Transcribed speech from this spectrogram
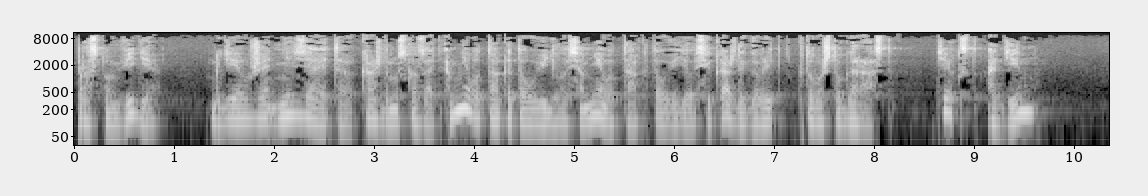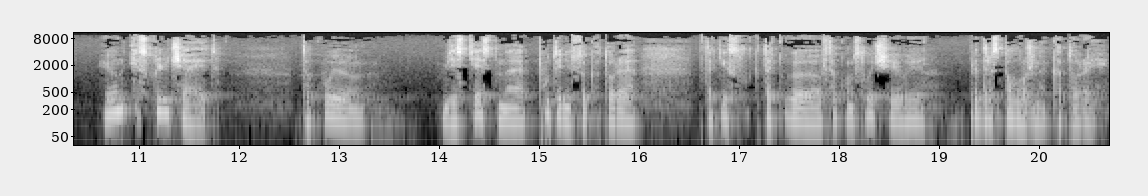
простом виде, где уже нельзя это каждому сказать. А мне вот так это увиделось, а мне вот так это увиделось. И каждый говорит, кто во что гораст. Текст один, и он исключает такую естественную путаницу, которая в, таких, в таком случае вы предрасположены к которой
